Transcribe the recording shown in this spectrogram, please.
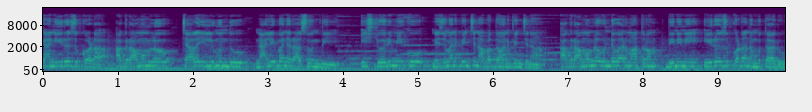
కానీ ఈ రోజు కూడా ఆ గ్రామంలో చాలా ఇల్లు ముందు నాలీబాని రాసి ఉంది. ఈ స్టోరీ మీకు నిజమనిపించిన అబద్ధం అనిపించిన ఆ గ్రామంలో ఉండేవారు మాత్రం దీనిని ఈ రోజు కూడా నమ్ముతారు.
